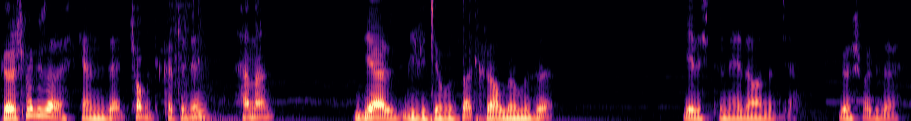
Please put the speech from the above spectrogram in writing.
Görüşmek üzere. Kendinize çok dikkat edin. Hemen diğer bir videomuzda krallığımızı geliştirmeye devam edeceğiz. Görüşmek üzere.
